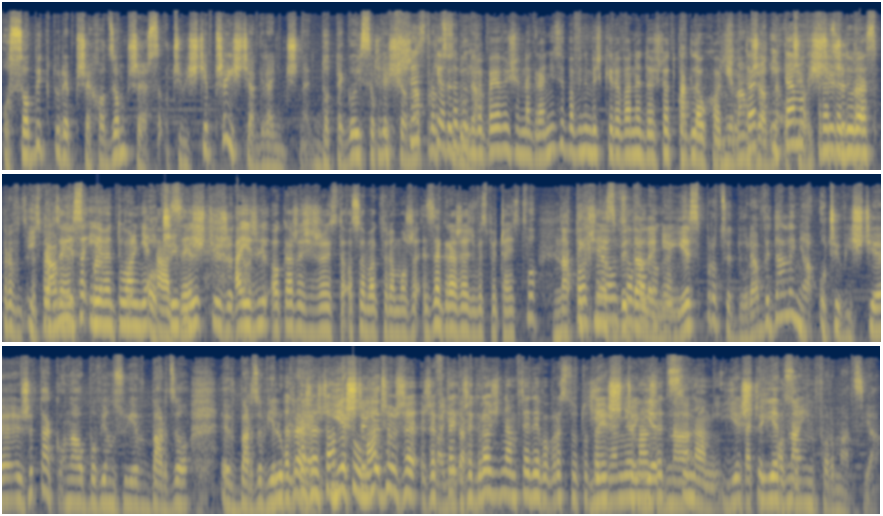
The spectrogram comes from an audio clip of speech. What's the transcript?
Osoby, które przechodzą przez oczywiście przejścia graniczne. Do tego jest Czyli określona wszystkie procedura. osoby, które pojawią się na granicy, powinny być kierowane do ośrodków Tak, dla uchodźców, nie mam tak? żadne- I tam procedura tak. spra- I sprawdzająca i ewentualnie to- azyl. A tak. jeżeli okaże się, że jest to osoba, która może zagrażać bezpieczeństwu, to się Natychmiast do wydalenie. Jest procedura wydalenia. Oczywiście, że tak, ona obowiązuje w bardzo, w bardzo wielu No krajach. Jeszcze tłumaczył, jedna- że, że, Panie wte, że grozi nam wtedy po prostu tutaj no, niemalże tsunami. Jeszcze jedna osób. informacja.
